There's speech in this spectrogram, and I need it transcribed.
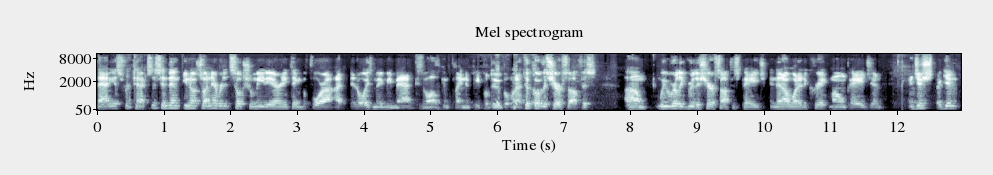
Thaddeus for okay. Texas. And then, you know, so I never did social media or anything before. I, I, it always made me mad because of all the complaining people do. But when I took over the sheriff's office, um, we really grew the sheriff's office page. And then I wanted to create my own page and, and just, again,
